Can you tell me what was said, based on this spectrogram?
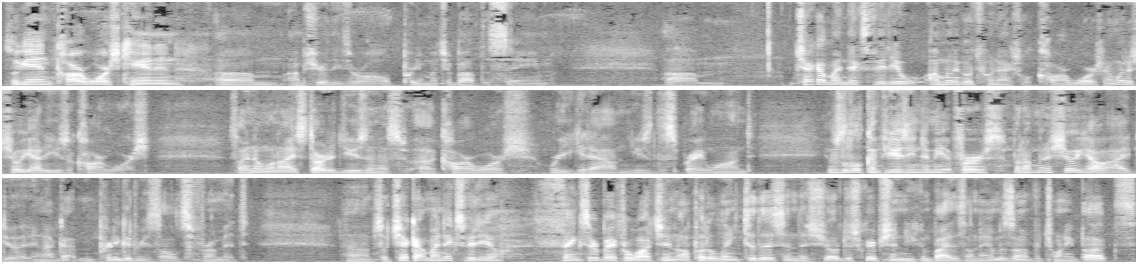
So again, car wash cannon. Um, I'm sure these are all pretty much about the same. Um, check out my next video. I'm going to go to an actual car wash. I'm going to show you how to use a car wash. So I know when I started using a, a, car wash where you get out and use the spray wand, it was a little confusing to me at first, but I'm going to show you how I do it, and I've gotten pretty good results from it. Um, so check out my next video. Thanks everybody for watching. I'll put a link to this in the show description. You can buy this on Amazon for 20 bucks.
